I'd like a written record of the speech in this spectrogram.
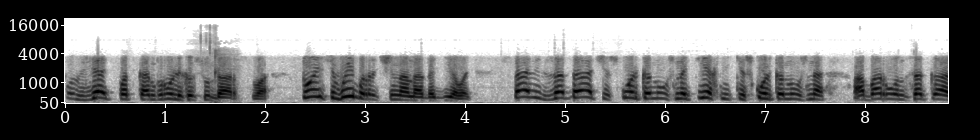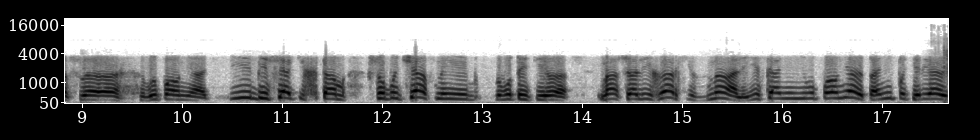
взять под контроль государства. То есть выборочно надо делать ставить задачи, сколько нужно техники, сколько нужно оборонзаказ э, выполнять. И без всяких там, чтобы частные вот эти э, наши олигархи знали, если они не выполняют, они потеряют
